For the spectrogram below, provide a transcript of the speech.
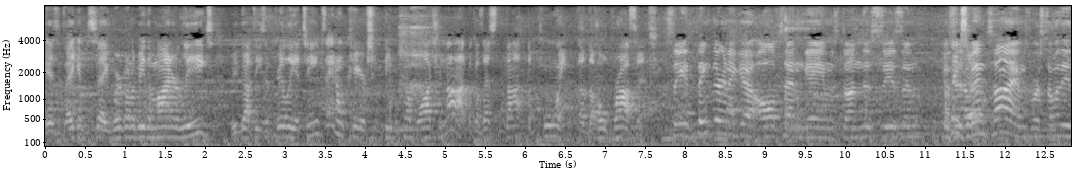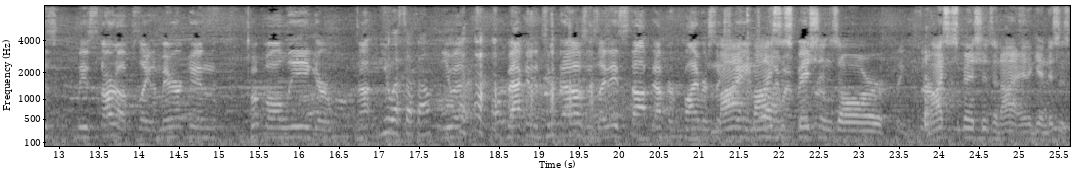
Is if they can say we're going to be the minor leagues, we've got these affiliate teams. They don't care if people come watch or not because that's not the point of the whole process. So you think they're going to get all 10 games done this season? Because think there's so. been times where some of these these startups, like American Football League or not USFL. US, back in the 2000s, like they stopped after five or six my games. my and they went suspicions are my suspicions, and I and again this is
